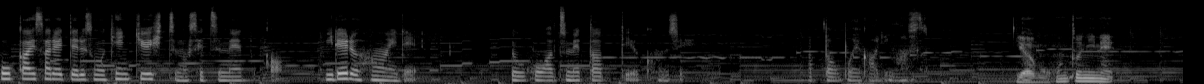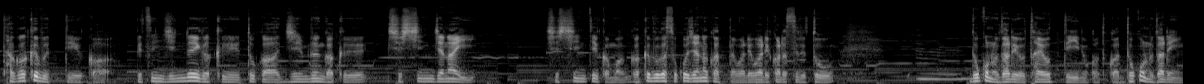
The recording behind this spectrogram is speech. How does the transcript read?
公開されてるその研究室の説明とか見れる範囲で情報を集めたっていう感じだった覚えがあります。いやもう本当にね多学部っていうか別に人類学とか人文学出身じゃない出身っていうかまあ学部がそこじゃなかった我々からするとうんどこの誰を頼っていいのかとかどこの誰に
